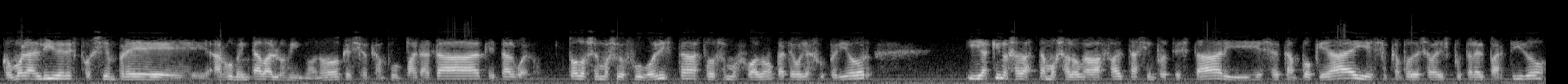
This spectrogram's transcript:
como eran líderes, pues siempre argumentaban lo mismo, ¿no? Que si el campo un patatá, que tal, bueno, todos hemos sido futbolistas, todos hemos jugado en categoría superior, y aquí nos adaptamos a lo que haga falta sin protestar y es el campo que hay, es el campo donde se va a disputar el partido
